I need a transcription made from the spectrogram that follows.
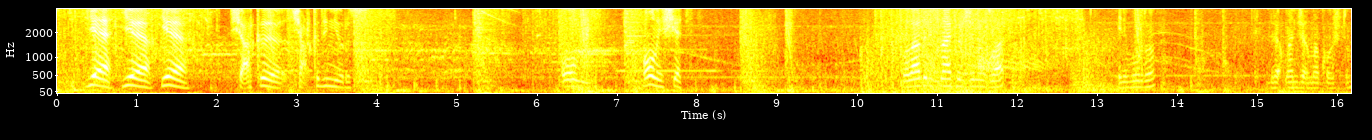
yeah, yeah, yeah. Şarkı, şarkı dinliyoruz. Holy, holy shit. Buralarda bir snipercımız var. Beni vurdu. Direktman canıma koştum.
